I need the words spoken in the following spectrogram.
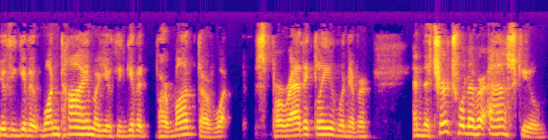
you can give it one time or you can give it per month or what sporadically, whenever. And the church will never ask you,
